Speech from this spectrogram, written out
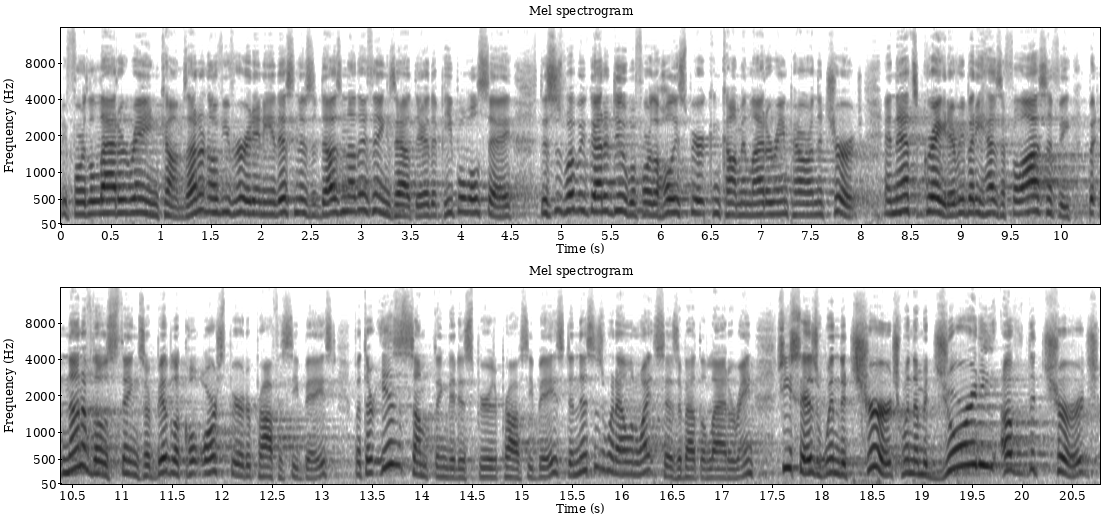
before the latter rain comes. I don't know if you've heard any of this, and there's a dozen other things out there that people will say, this is what we've got to do before the Holy Spirit can come in latter rain power in the church. And that's great. Everybody has a philosophy, but none of those things are biblical or spirit of prophecy based. But there is something that is spirit of prophecy based, and this is what Ellen White says about the latter rain. She says, when the church, when the majority of the church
